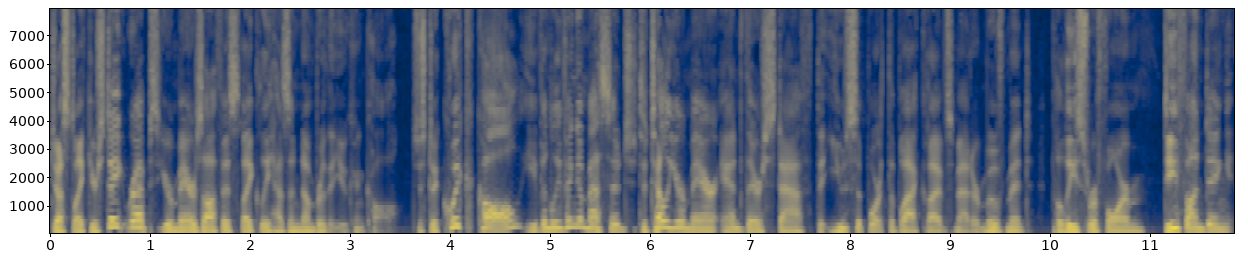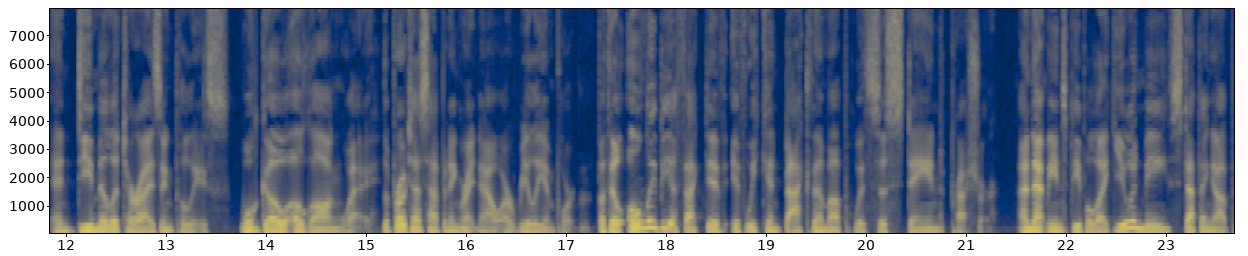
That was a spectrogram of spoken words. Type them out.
Just like your state reps, your mayor's office likely has a number that you can call. Just a quick call, even leaving a message, to tell your mayor and their staff that you support the Black Lives Matter movement, police reform, defunding, and demilitarizing police will go a long way. The protests happening right now are really important, but they'll only be effective if we can back them up with sustained pressure. And that means people like you and me stepping up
